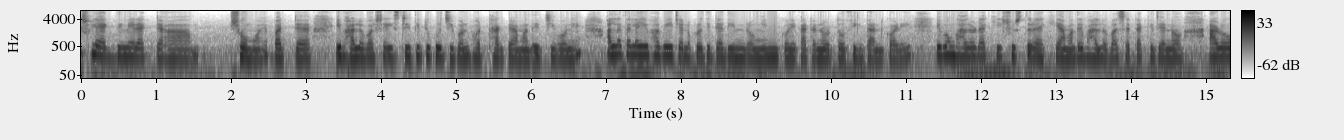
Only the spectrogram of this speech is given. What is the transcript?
আসলে একদিনের একটা সময় বাট এই ভালোবাসা, এই স্মৃতিটুকু জীবনভর থাকবে আমাদের জীবনে। আল্লাহ তালা এভাবেই যেন প্রতিটা দিন রঙিন করে কাটানোর তৌফিক দান করে এবং ভালো রাখে, সুস্থ রাখে, আমাদের ভালোবাসাটাকে যেন আরও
